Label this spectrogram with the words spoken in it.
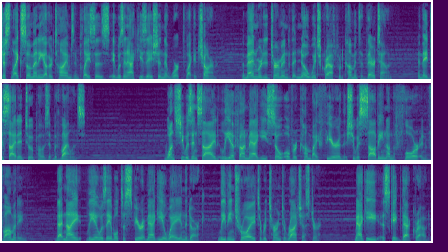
Just like so many other times and places, it was an accusation that worked like a charm. The men were determined that no witchcraft would come into their town, and they decided to oppose it with violence. Once she was inside, Leah found Maggie so overcome by fear that she was sobbing on the floor and vomiting. That night, Leah was able to spirit Maggie away in the dark, leaving Troy to return to Rochester. Maggie escaped that crowd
